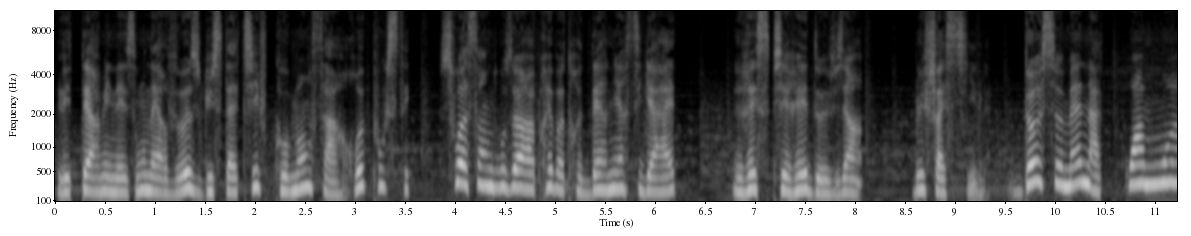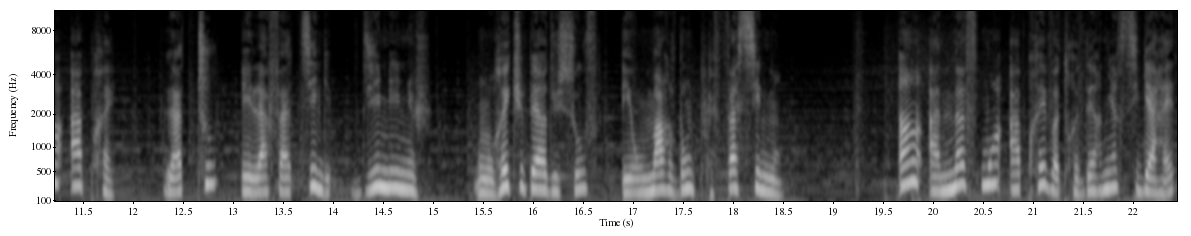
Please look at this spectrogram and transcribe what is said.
Les terminaisons nerveuses gustatives commencent à repousser. 72 heures après votre dernière cigarette, respirer devient plus facile. Deux semaines à trois mois après, la toux et la fatigue diminuent. On récupère du souffle et on marche donc plus facilement. Un à neuf mois après votre dernière cigarette,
